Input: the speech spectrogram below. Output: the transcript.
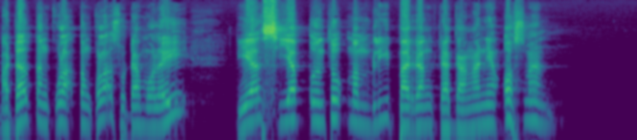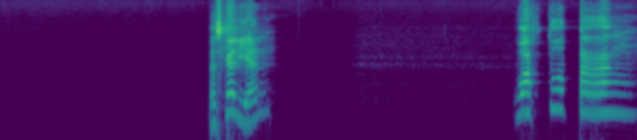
Padahal tengkulak-tengkulak sudah mulai dia siap untuk membeli barang dagangannya Osman. Terus kalian, waktu perang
